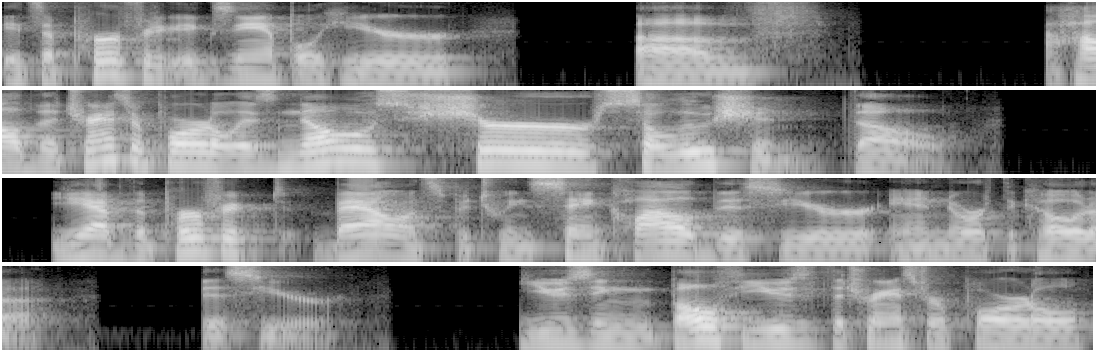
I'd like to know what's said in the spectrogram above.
it's a perfect example here of how the transfer portal is no sure solution though. You have the perfect balance between St. Cloud this year and North Dakota this year. Using both use the transfer portal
